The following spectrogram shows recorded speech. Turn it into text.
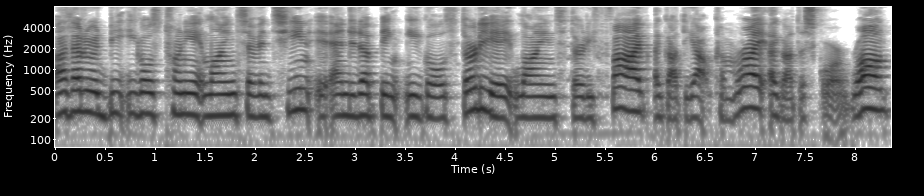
I thought it would be Eagles 28, Lions 17. It ended up being Eagles 38, Lions 35. I got the outcome right. I got the score wrong.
